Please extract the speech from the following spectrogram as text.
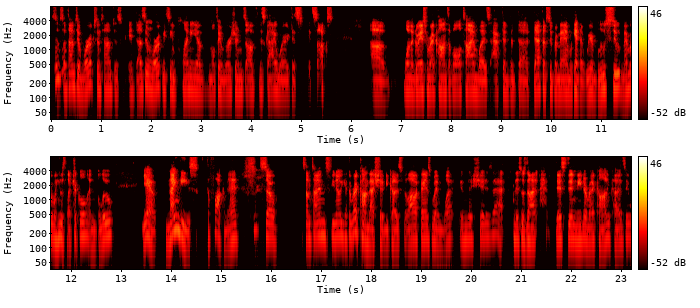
So Mhm. sometimes it works, sometimes it's, it doesn't work. We've seen plenty of multi versions of this guy where it just it sucks. Uh, one of the greatest retcons of all time was after the, the death of Superman. We had that weird blue suit. Remember when he was electrical and blue? Yeah, 90s. The fuck, man. So sometimes you know you have to retcon that shit because a lot of fans went, "What in the shit is that?" This was not. This didn't need a retcon because it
